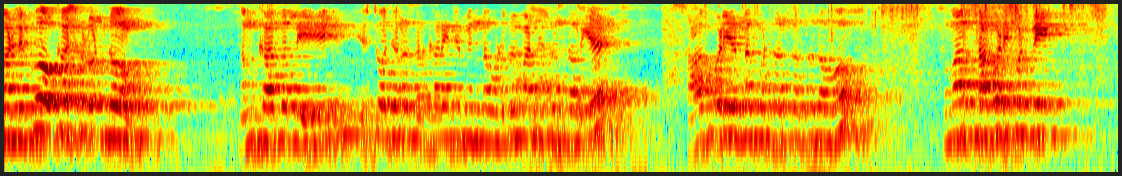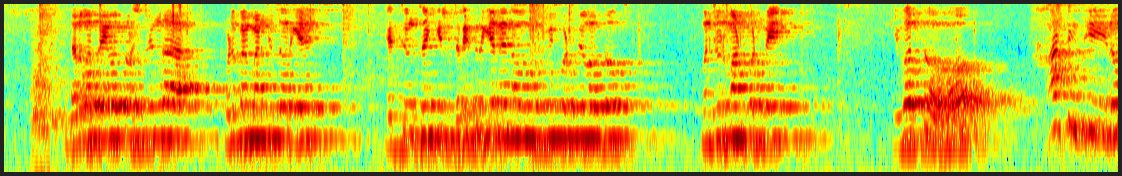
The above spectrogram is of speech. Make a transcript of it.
ಮಾಡಲಿಕ್ಕೂ ಅವಕಾಶಗಳುಂಟು. ನಮ್ಮ ಕಾಲದಲ್ಲಿ ಎಷ್ಟೋ ಜನ ಸರ್ಕಾರಿ ಜಮೀನನ್ನ ಉಳುಮೆ ಮಾಡಲಿಕ್ಕಂಥವ್ರಿಗೆ ಸಾಗುವಳಿಯನ್ನು ಕೊಟ್ಟಂಥದ್ದು ನಾವು ಸುಮಾರು ಸಾಗುವಡಿ ಕೊಟ್ಟು ನಲವತ್ತೈವತ್ತು ವರ್ಷದಿಂದ ಉಳುಮೆ ಮಾಡ್ತಿದ್ದವ್ರಿಗೆ, ಹೆಚ್ಚಿನ ಸಂಖ್ಯೆಯಲ್ಲಿ ದಲಿತರಿಗೇನೆ ನಾವು ಭೂಮಿ ಕೊಟ್ವಿ ಇವತ್ತು, ಮಂಜೂರು ಮಾಡಿಕೊಟ್ವಿ. ಇವತ್ತು ಆರ್ ಟಿ ಸಿ ಇರೋ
